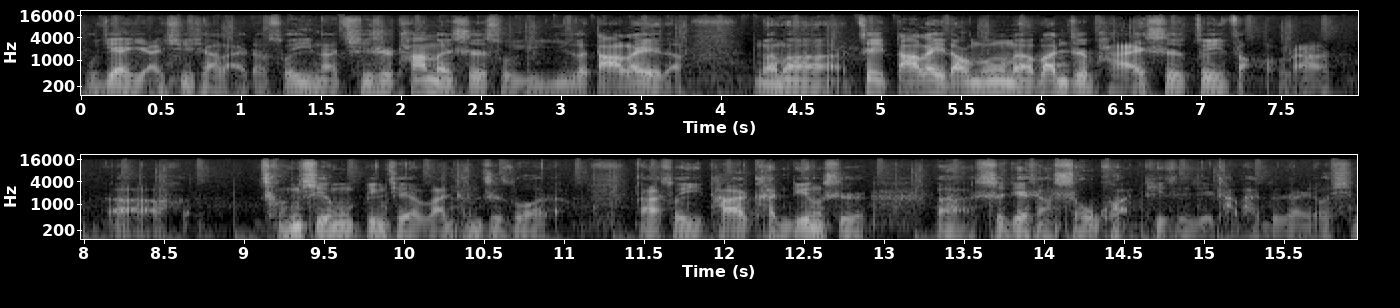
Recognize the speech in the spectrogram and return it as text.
逐渐延续下来的。所以呢，其实他们是属于一个大类的。那么这大类当中呢，万智牌是最早的呃成型并且完成制作的。啊，所以它肯定是啊世界上首款 TCG 卡牌对战游戏。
